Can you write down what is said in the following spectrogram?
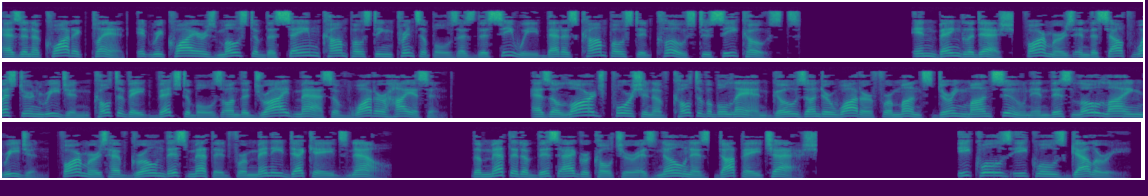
As an aquatic plant, it requires most of the same composting principles as the seaweed that is composted close to sea coasts. In Bangladesh, farmers in the southwestern region cultivate vegetables on the dried mass of water hyacinth. As a large portion of cultivable land goes underwater for months during monsoon in this low-lying region, farmers have grown this method for many decades now. The method of this agriculture is known as dape chash. Gallery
